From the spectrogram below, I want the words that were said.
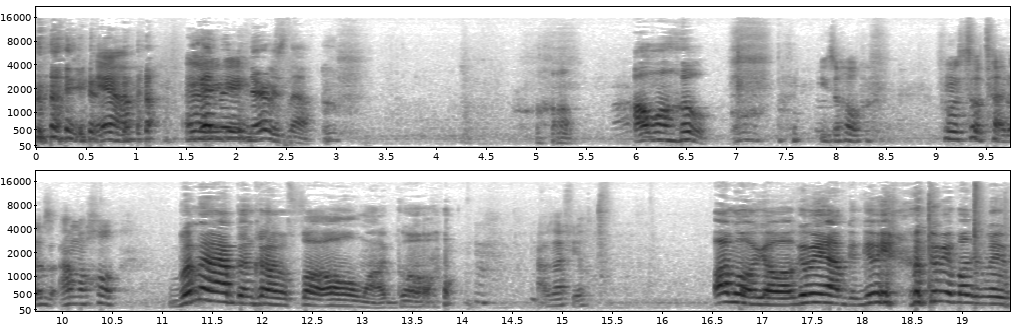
Yeah. You guys make me nervous now. I want who? He's a hoe. What's the titles? I'm a hoe. Bring me color for oh my god. How does that feel? I'm gonna yo. Give me African. Give me give me a fucking wave.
